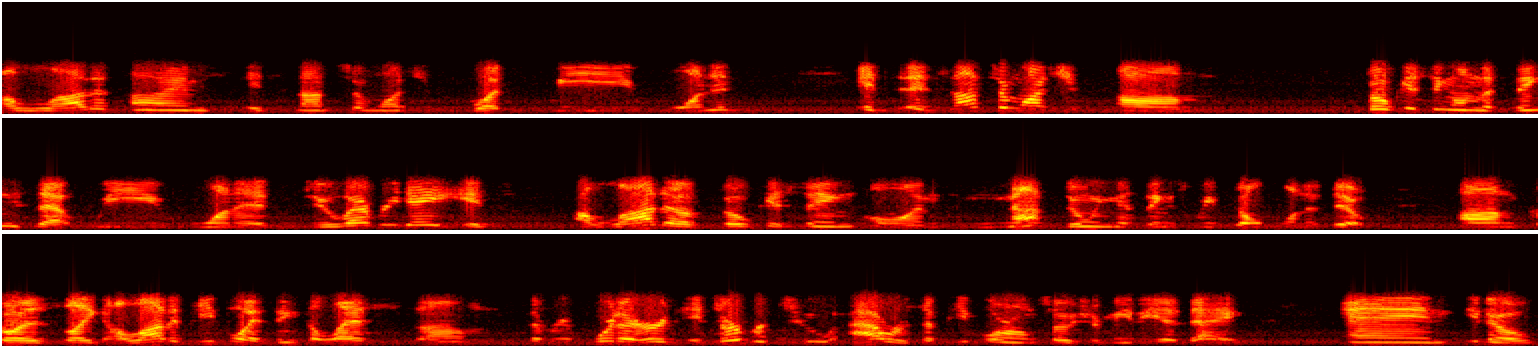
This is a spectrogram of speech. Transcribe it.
a lot of times it's not so much what we wanted it, it's not so much um, focusing on the things that we want to do every day. It's a lot of focusing on not doing the things we don't want to do. Because, um, like a lot of people, I think the last um, the report I heard, it's over two hours that people are on social media a day, and you know,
